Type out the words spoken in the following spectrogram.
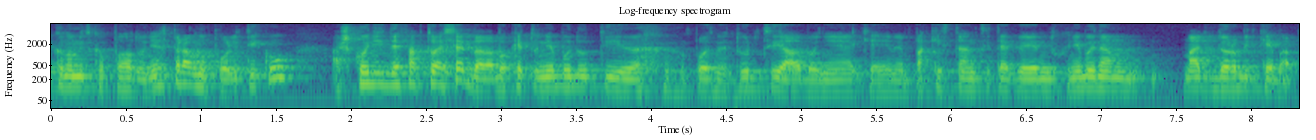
ekonomického pohľadu nesprávnu politiku a škodí de facto aj sebe, lebo keď tu nebudú tí, povedzme, Turci alebo nejaké, neviem, Pakistanci, tak jednoducho nebude nám mať dorobiť kebab.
